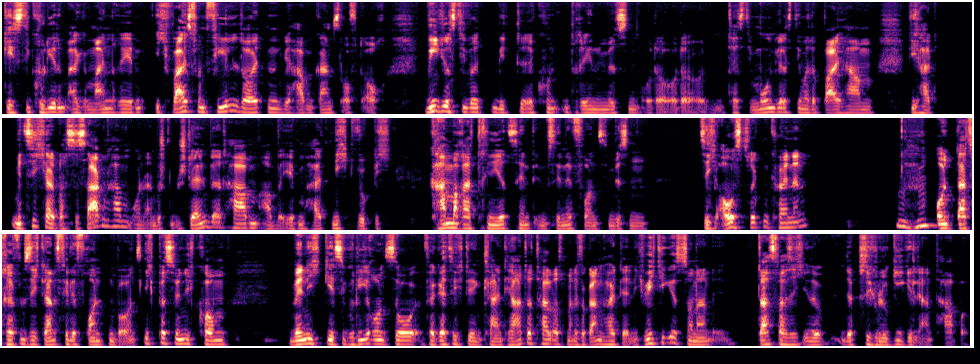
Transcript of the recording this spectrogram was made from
Gestikulieren im Allgemeinen reden. Ich weiß von vielen Leuten, wir haben ganz oft auch Videos, die wir mit äh, Kunden drehen müssen oder, oder Testimonials, die wir dabei haben, die halt mit Sicherheit was zu sagen haben und einen bestimmten Stellenwert haben, aber eben halt nicht wirklich kameratrainiert sind im Sinne von, sie müssen sich ausdrücken können. Mhm. Und da treffen sich ganz viele Fronten bei uns. Ich persönlich komme wenn ich gestikuliere und so, vergesse ich den kleinen Theaterteil aus meiner Vergangenheit, der nicht wichtig ist, sondern das, was ich in der, in der Psychologie gelernt habe.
